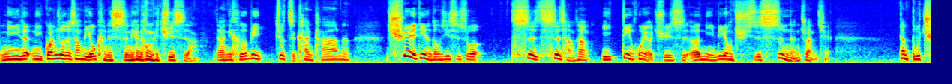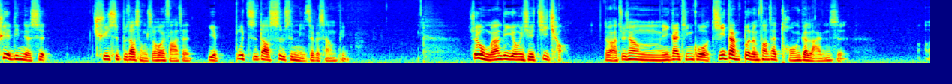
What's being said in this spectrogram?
你的你关注的商品有可能十年都没趋势啊，对吧？你何必就只看它呢？确定的东西是说市市场上一定会有趋势，而你利用趋势是能赚钱，但不确定的是趋势不知道什么时候会发生，也不知道是不是你这个商品，所以我们要利用一些技巧，对吧？就像你应该听过，鸡蛋不能放在同一个篮子。呃，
